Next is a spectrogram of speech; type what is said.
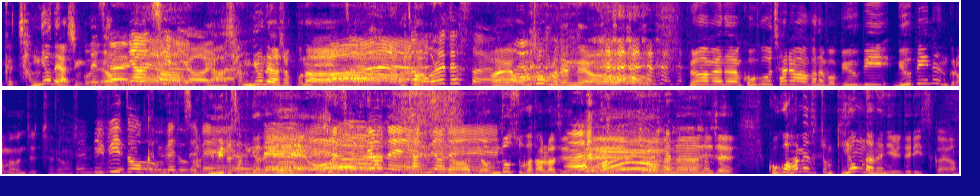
그 작년에 하신 거네요? 작년 12월 야. 작년에 하셨구나. 좀 오래됐어요. 네, 엄청 오래됐네요. 그러면은 그거 촬영하거나 뭐 뮤비 뮤비는 그러면 언제 촬영하셨나요? 뮤비도 그때쯤에. 아, 뮤비도 작년에. 네. 어. 작년에. 작년에. 야, 연도수가 달라지는데. 그러면은 이제 그거 하면서 좀 기억나는 일들이 있을까요?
